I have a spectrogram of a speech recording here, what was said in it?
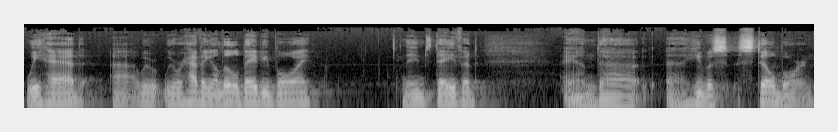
we had, uh, we, were, we were having a little baby boy named David and uh, uh, he was stillborn.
